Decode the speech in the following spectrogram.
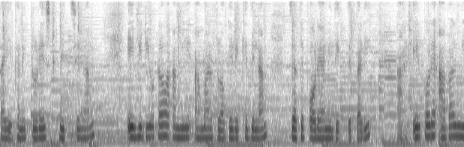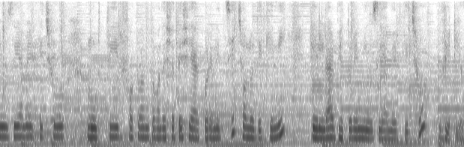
তাই এখানে একটু রেস্ট নিচ্ছিলাম। এই ভিডিওটাও আমি আমার ব্লগে রেখে দিলাম, যাতে পরে আমি দেখতে পারি। আর এরপরে আবার মিউজিয়ামের কিছু মূর্তির ফটো আমি তোমাদের সাথে শেয়ার করে নিচ্ছি। চলো দেখে নিই কেল্লার ভেতরে মিউজিয়ামের কিছু ভিডিও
